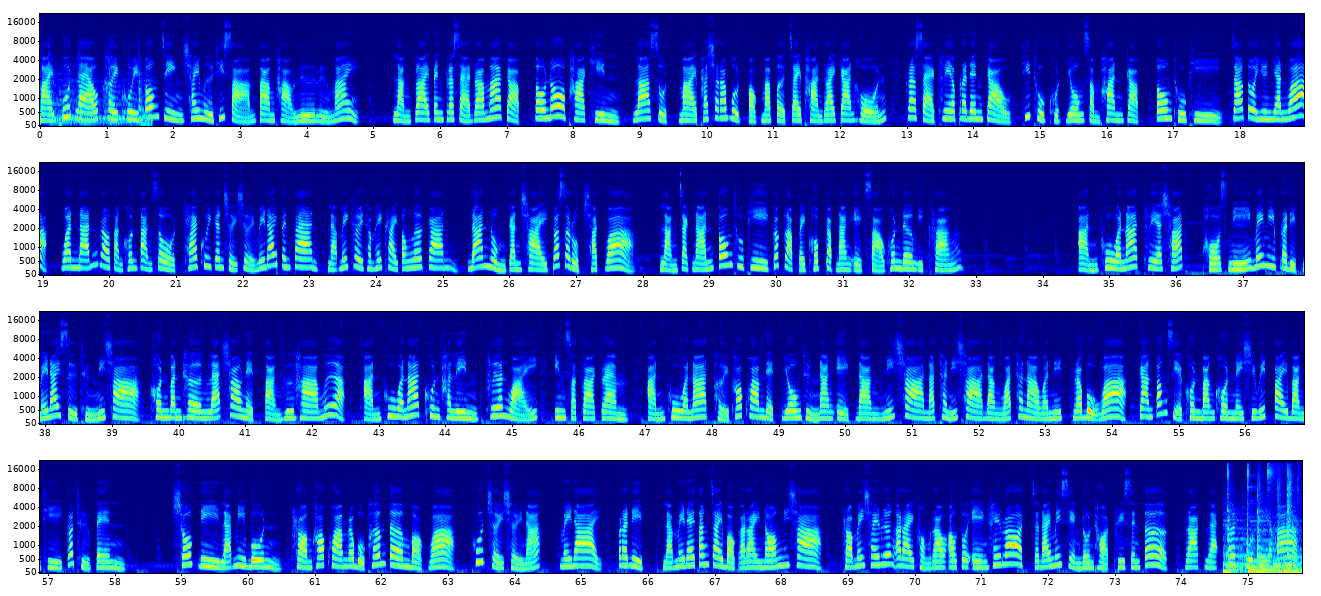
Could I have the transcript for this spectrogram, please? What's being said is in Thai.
หมายพูดแล้วเคยคุยโต้งจริงใช่มือที่สามตามข่าวลือหรือไม่ หลังกลายเป็นกระแสดราม่ากับโตโน่พาคิน ล่าสุดหมายพัชรบุตรออกมาเปิดใจผ่านรายการโหน กระแสเคลียร์ประเด็นเก่าที่ถูกขุดโยงสัมพันธ์กับโต้งทูพีเจ้าตัวยืนยันว่า วันนั้นเราต่างคนต่างโสด แค่คุยกันเฉยๆ ไม่ได้เป็นแฟน และไม่เคยทำให้ใครต้องเลิกกัน ด้านหนุ่มกัญชัยก็สรุปชัดว่า หลังจากนั้นโต้งทูพีก็กลับไปคบกับนางเอกสาวคนเดิมอีกครั้ง อันภูวนาถเคลียร์ชัด โพสต์นี้ไม่มีประดิษฐ์ไม่ได้สื่อถึงนิชา คนบันเทิงและชาวเน็ตต่างฮือฮาเมื่ออันภูวนาถคุณพลิน เคลื่อนไหว อินสตาแกรม อันภูวนาถเผยข้อความเด็ดโยงถึงนางเอกดังนิชา นัทนิชา ดังวัฒนาวนิชระบุว่า การต้องเสียคนบางคนในชีวิตไปบางทีก็ถือเป็น โชคดีและมีบุญ พร้อมข้อความระบุเพิ่มเติมบอกว่า พูดเฉยๆนะ ไม่ได้ ประดิษฐ์ และไม่ได้ตั้งใจบอกอะไรน้องนิชา เพราะไม่ใช่เรื่องอะไรของเราเอาตัวเองให้รอด จะได้ไม่เสี่ยงโดนถอดพรีเซนเตอร์ รักและเทิดทูนเมียมาก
